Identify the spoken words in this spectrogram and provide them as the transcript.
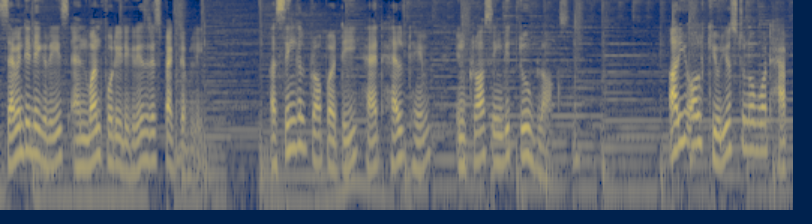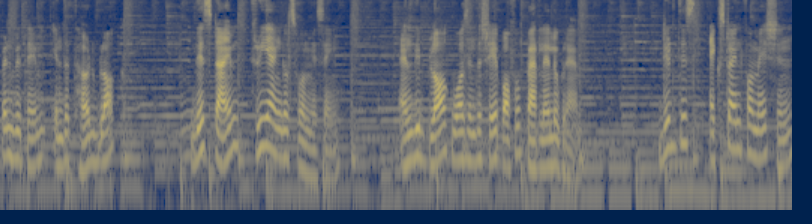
70 degrees and 140 degrees respectively. A single property had helped him in crossing the two blocks. Are you all curious to know what happened with him in the third block? This time, three angles were missing, and the block was in the shape of a parallelogram. Did this extra information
